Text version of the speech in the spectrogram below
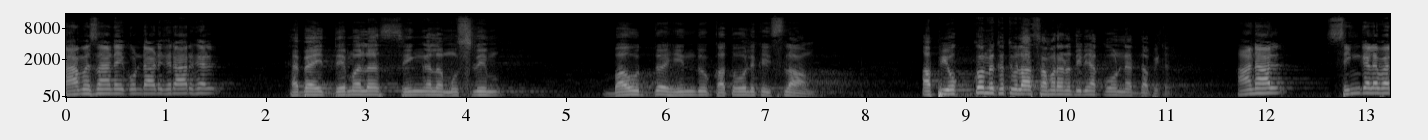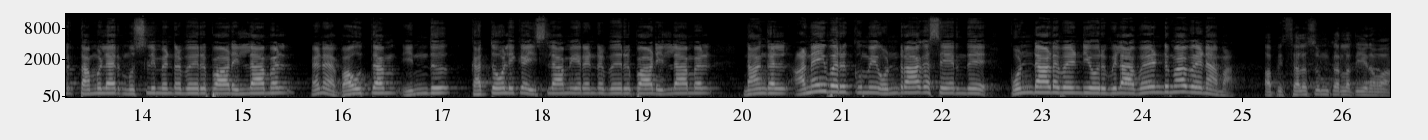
ராமசானை கொண்டாடுகிறார்கள் හැබැයි දෙමළ සිංහල මුස්ලිම් බෞද්ධ හින්දු කතෝලික ඉස්ලාම්. අපි ඔක්කොම එකතු වෙලා සමරණ දිනයක් ඕන්න නැද්ද අපිට. ஆனால் சிங்களவர் தமிழர் முஸ்லிம் என்ற வேறுபாடு இல்லாமல் என பௌத்தம் இந்து கத்தோலிக்க இஸ்லாமியர் என்ற வேறுபாடு இல்லாமல் நாங்கள் அனைவருக்குமே ஒன்றாக சேர்ந்து கொண்டாட வேண்டிய ஒரு விழா வேண்டுமா வேணாமா අපි සැලසුම් කරලා තියෙනවා.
